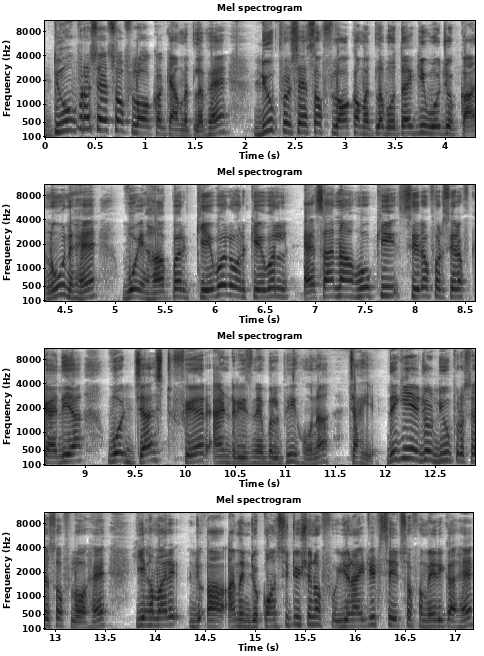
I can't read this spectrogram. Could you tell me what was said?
due process of law का क्या मतलब है? ड्यू प्रोसेस ऑफ़ लॉ का मतलब होता है कि वो जो कानून है, वो यहाँ पर केवल और केवल ऐसा ना हो कि सिर्फ़ और सिर्फ़ कह दिया, वो जस्ट फेयर एंड रीजनेबल भी होना चाहिए। देखिए, ये जो ड्यू प्रोसेस ऑफ़ लॉ है, ये हमारे आई मीन जो constitution of United States of America है,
